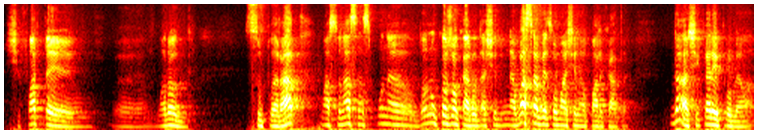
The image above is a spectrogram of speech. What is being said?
Și foarte, mă rog, supărat, m-a sunat să-mi spună, domnul Cojocaru, dar și dumneavoastră aveți o mașină parcată. Da, și care e problema?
